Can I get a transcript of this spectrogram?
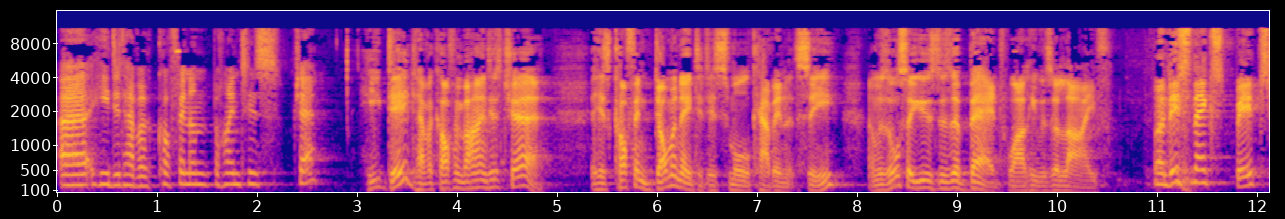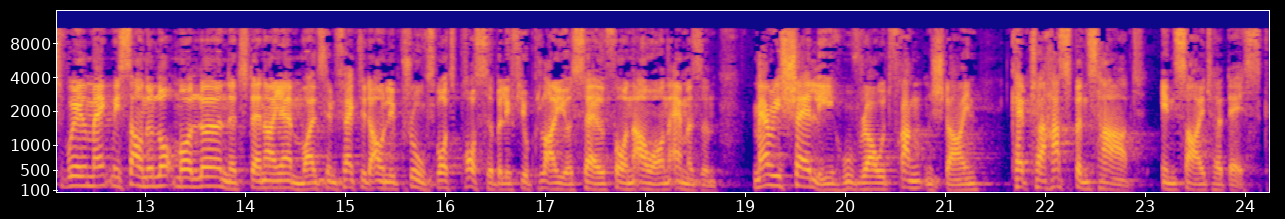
Uh, he did have a coffin on, behind his chair. He did have a coffin behind his chair. His coffin dominated his small cabin at sea and was also used as a bed while he was alive. Well, this next bit will make me sound a lot more learned than I am, whilst in fact it only proves what's possible if you apply yourself for an hour on Amazon. Mary Shelley, who wrote Frankenstein, kept her husband's heart inside her desk.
